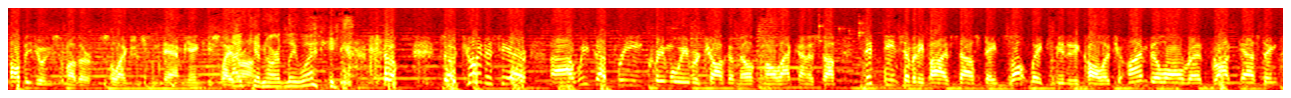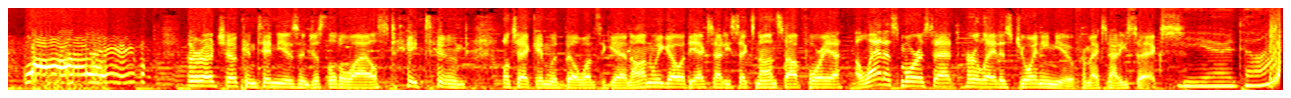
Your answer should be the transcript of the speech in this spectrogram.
I'll be doing some other selections from Damn Yankees later I on. can hardly wait. So, so join us here. Uh, we've got free Cream O'Weber chocolate milk and all that kind of stuff. 1575 South State, Salt Lake Community College. I'm Bill Allred, broadcasting live. the road show continues in just a little while. Stay tuned. We'll check in with Bill once again. On we go with the X96 nonstop for you. Alanis Morissette, her latest, joining you from X96. Dear Doc.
